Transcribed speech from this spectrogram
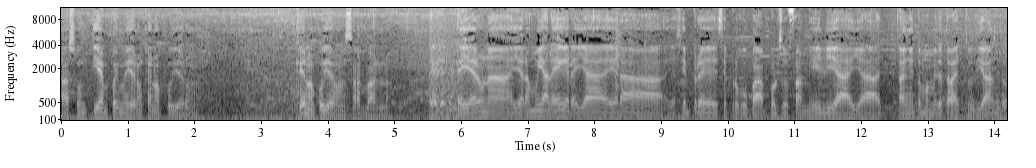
pasó un tiempo y me dijeron que no pudieron, que no pudieron salvarla. Ella era una, ella era muy alegre, ella era, ella siempre se preocupaba por su familia, ella en estos momentos estaba estudiando.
